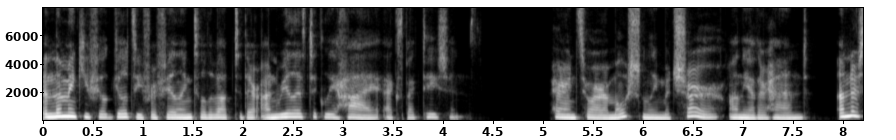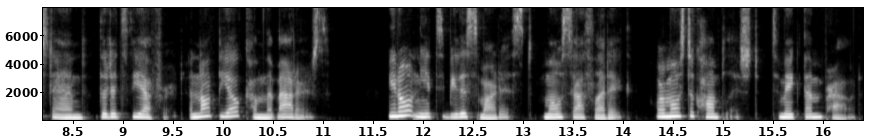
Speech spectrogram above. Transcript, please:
and then make you feel guilty for failing to live up to their unrealistically high expectations. Parents who are emotionally mature, on the other hand, understand that it's the effort and not the outcome that matters. You don't need to be the smartest, most athletic, or most accomplished to make them proud.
